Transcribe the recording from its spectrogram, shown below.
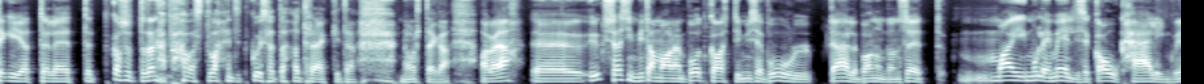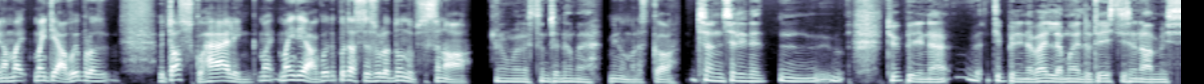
tegijatele, et, et kasuta tänapäevast vahendit, kui sa tahad rääkida noortega. aga jah, üks asi, mida ma olen podcast imise puhul tähele pannud, on see, et ma ei, mulle ei meeldi see kaughääling või noh, ma ei, ma ei tea, võib-olla või taskuhääling, ma, ma ei tea, kuidas see sulle tundub, see sõna minu meelest on see nõme. minu meelest ka. see on selline mm, tüüpiline, tüüpiline väljamõeldud eesti sõna, mis,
